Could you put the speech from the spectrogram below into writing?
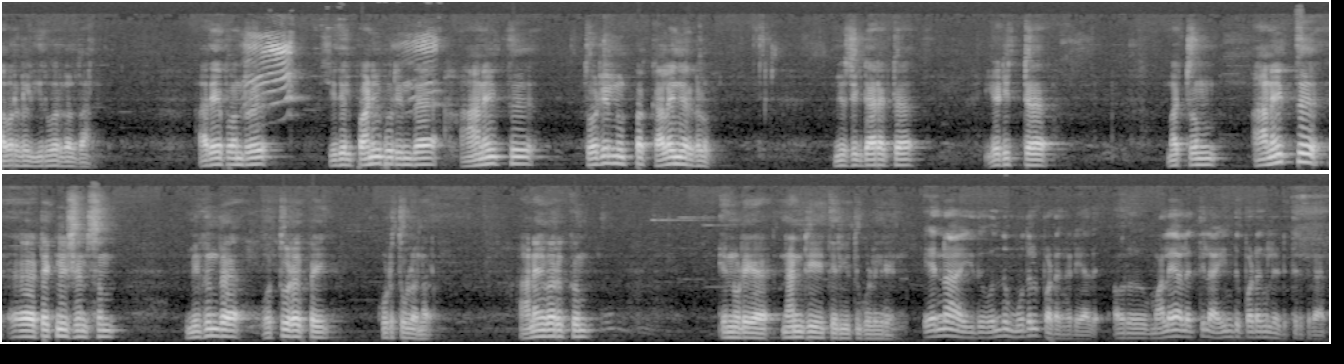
அவர்கள் இருவர்கள்தான். அதேபோன்று இதில் பணிபுரிந்த அனைத்து தொழில்நுட்ப கலைஞர்களும் மியூசிக் டைரக்டர் எடிட்டர் மற்றும் அனைத்து டெக்னீஷியன்ஸும் மிகுந்த ஒத்துழைப்பை கொடுத்துள்ளனர். அனைவருக்கும் என்னுடைய நன்றியை தெரிவித்துக் கொள்கிறேன். ஏன்னா இது வந்து முதல் படம் கிடையாது. அவர் மலையாளத்தில் ஐந்து படங்கள் எடுத்திருக்கிறார்.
